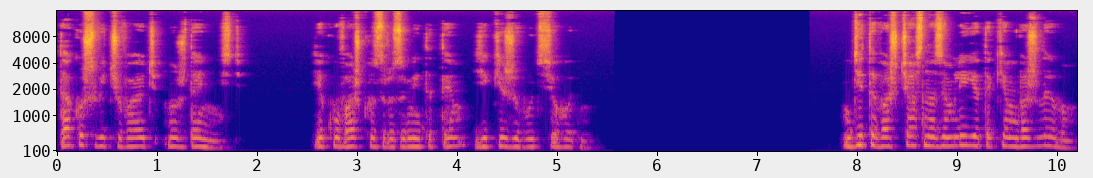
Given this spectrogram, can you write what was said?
також відчувають нужденність, яку важко зрозуміти тим, які живуть сьогодні. Діти, ваш час на землі є таким важливим,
